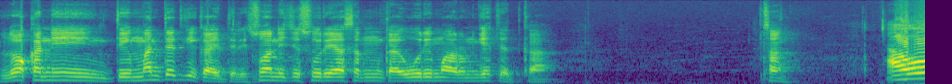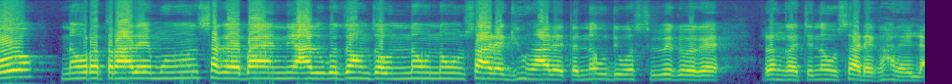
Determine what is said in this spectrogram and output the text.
लोकांनी ते म्हणतात की काहीतरी सोन्याचे सूर्य आसन म्हणून काय उरी मारून घेतात का? सांग. अहो नवरात्र आले म्हणून सगळ्या बायांनी अगोदर जाऊन जाऊन नऊ नऊ साड्या घेऊन आल्या त्या नऊ दिवस वेगवेगळ्या रंगाच्या नऊ साड्या घालायला.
